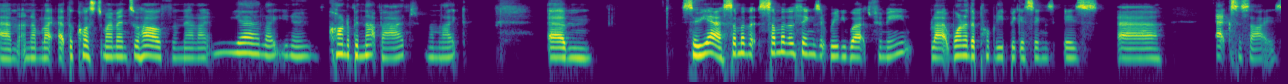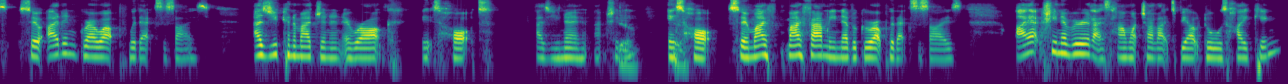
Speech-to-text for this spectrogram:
Um, and I'm like, at the cost of my mental health, and they're like, mm, "Yeah, like you know, can't have been that bad." And I'm like, um, so yeah, some of the some of the things that really worked for me, like one of the probably biggest things is uh, exercise. So I didn't grow up with exercise. As you can imagine, in Iraq, it's hot, as you know, actually, yeah. it's yeah. hot. So my my family never grew up with exercise. I actually never realized how much I like to be outdoors hiking.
